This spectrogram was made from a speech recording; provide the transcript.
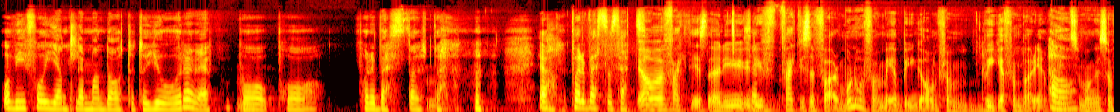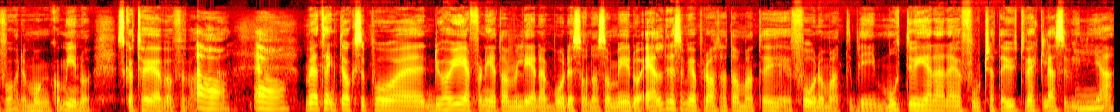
och vi får egentligen mandatet att göra det på, mm. på, på det bästa utav, ja, på det bästa sättet. Ja men faktiskt, det är ju, det är ju faktiskt en förmån att få vara med och bygga om från, bygga från början. Ja. Det är inte så många som får det. Många kommer in och ska ta över och förvalta. Ja, ja. Men jag tänkte också på, du har ju erfarenhet av att leda både sådana som är då äldre som vi har pratat om, att eh, få dem att bli motiverade och fortsätta utvecklas och vilja.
